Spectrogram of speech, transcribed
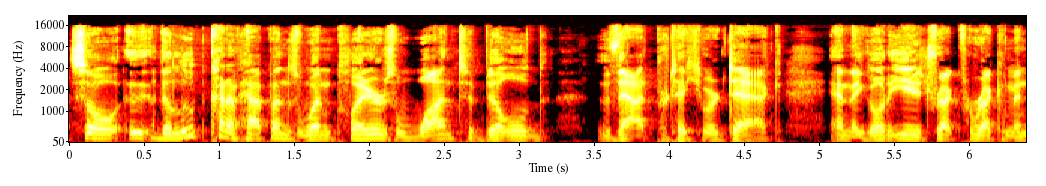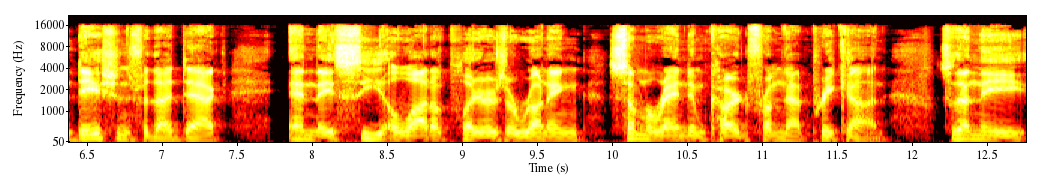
So uh, the loop kind of happens when players want to build that particular deck and they go to EDHREC for recommendations for that deck and they see a lot of players are running some random card from that precon. So then they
